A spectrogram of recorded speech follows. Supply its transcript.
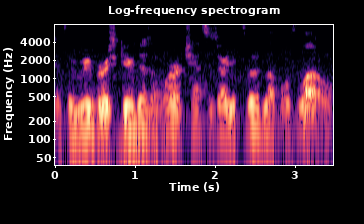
if the reverse gear doesn't work chances are your fluid level is low.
